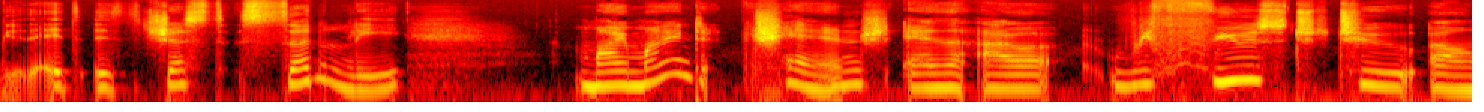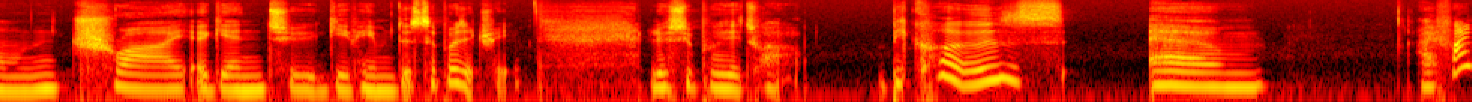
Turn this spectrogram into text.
it, it's just suddenly my mind changed and I refused to um, try again to give him the suppository, le suppositoire, because um, I find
